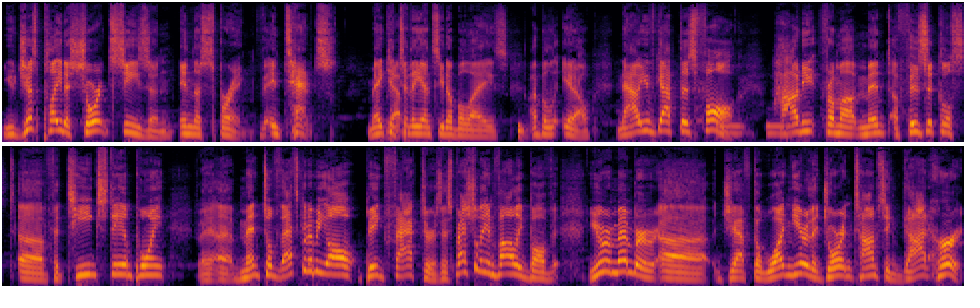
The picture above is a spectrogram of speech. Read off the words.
You just played a short season in the spring, intense. Make yep. it to the NCAA's. I believe you know. Now you've got this fall. How do you, from a ment, a physical uh, fatigue standpoint, uh, uh, mental? That's going to be all big factors, especially in volleyball. You remember, uh, Jeff, the one year that Jordan Thompson got hurt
